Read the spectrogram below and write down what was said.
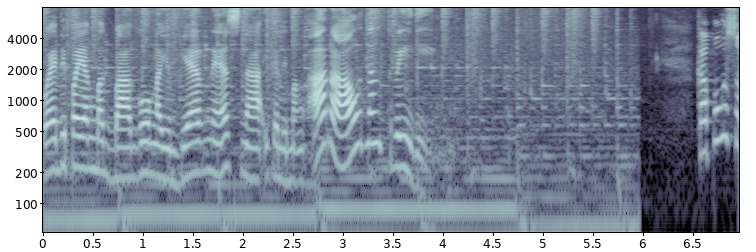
Pwede pa yang magbago ngayong biyernes na ikalimang araw ng trading. Kapuso,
